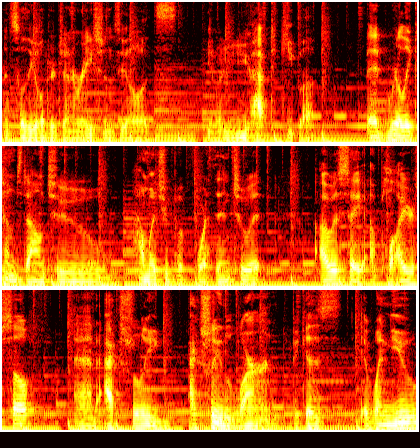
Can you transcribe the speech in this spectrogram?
and so the older generations, you know, it's you know you have to keep up. It really comes down to how much you put forth into it. I would say apply yourself and actually actually learn because when you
